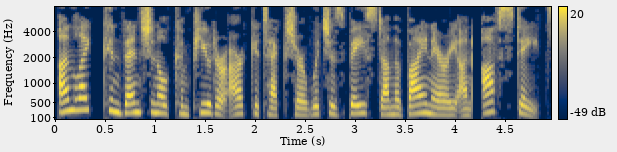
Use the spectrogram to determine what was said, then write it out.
Unlike conventional computer architecture which is based on the binary on-off states,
